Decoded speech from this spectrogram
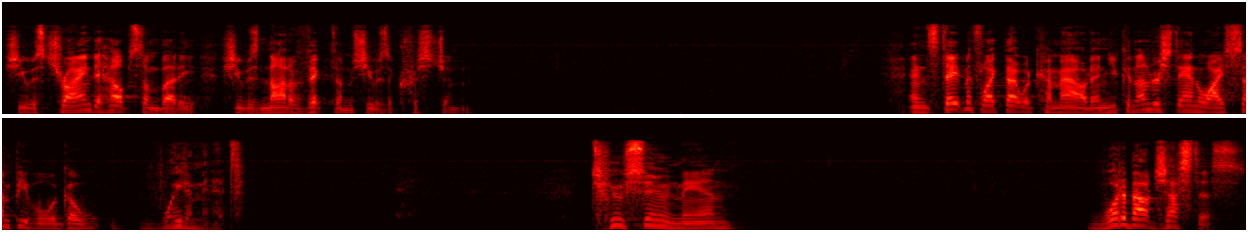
She was trying to help somebody. She was not a victim, she was a Christian. And statements like that would come out, and you can understand why some people would go, wait a minute. Too soon, man. What about justice?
